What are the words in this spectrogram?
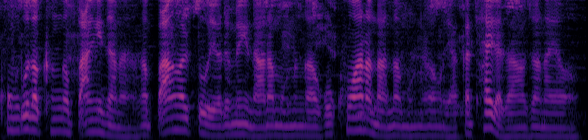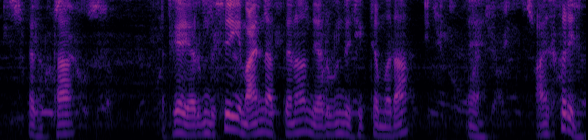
콩보다 큰 건 빵이잖아요. 그러니까 빵을 또 여러 명이 나눠 먹는 거하고 콩 하나 나눠 먹는 거하고 약간 차이가 나잖아요. 좋다. 어떻게 여러분들 수익이 많이 났을 때는 여러분들 직접 뭐다? 예, 아이스크림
